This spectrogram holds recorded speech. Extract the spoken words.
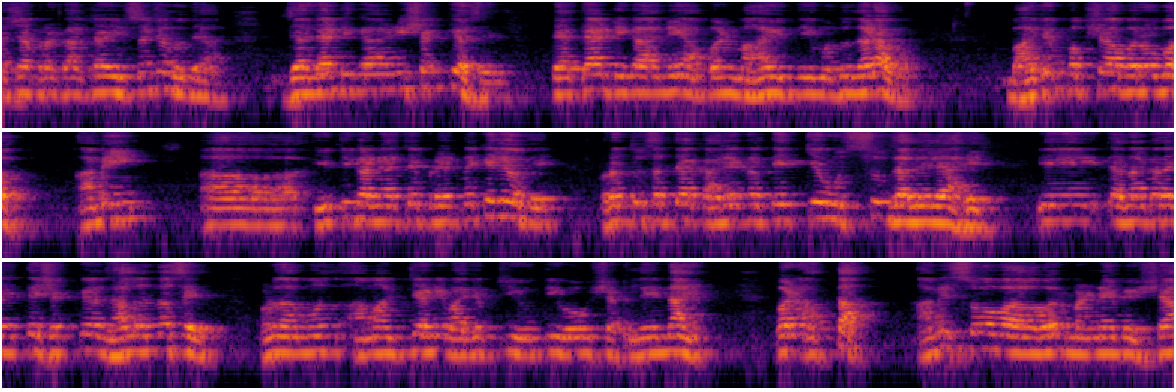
तशा प्रकारच्या इन्स्ट्रक्शन होत्या ज्या ज्या ठिकाणी शक्य असेल त्या त्या ठिकाणी आपण महायुतीमधून लढावं. भाजप पक्षाबरोबर आम्ही युती करण्याचे प्रयत्न केले होते परंतु सध्या कार्यकर्ते इतके उत्सुक झालेले आहेत की त्यांना कदाचित ते शक्य झालं नसेल म्हणून आम्ही आमची आणि भाजपची युती होऊ शकली नाही. पण आत्ता आम्ही स्वभावावर म्हणण्यापेक्षा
